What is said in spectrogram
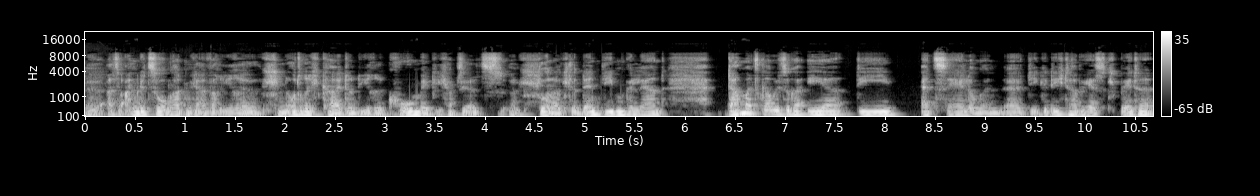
Äh, also angezogen hat mich einfach ihre Schnoddrigkeit und ihre Komik. Ich habe sie als äh, schon als Student lieben gelernt. Damals glaube ich sogar eher die Erzählungen. Äh, die Gedichte habe ich erst später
